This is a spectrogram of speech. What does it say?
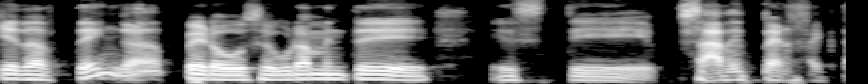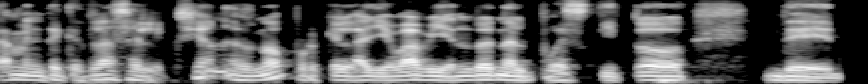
qué edad tenga, pero seguramente este, sabe perfectamente qué es las elecciones, ¿no? Porque la lleva viendo en el puestito de,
